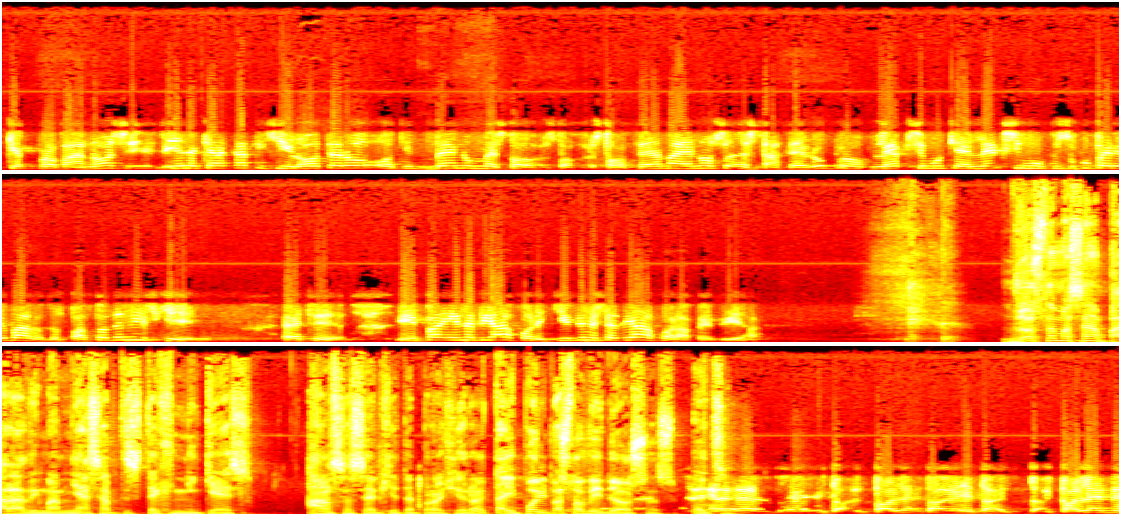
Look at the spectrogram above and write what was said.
Και προφανώς είναι και κάτι χειρότερο ότι μπαίνουμε στο, στο, στο θέμα ενός σταθερού, προβλέψιμου και ελέγξιμου φυσικού περιβάλλοντος. Που αυτό δεν ισχύει. Έτσι. Είναι διάφοροι κίνδυνοι σε διάφορα πεδία. Δώστε μας ένα παράδειγμα μιας από τις τεχνικές αν σας έρχεται πρόχειρο, τα υπόλοιπα στο βίντεο σας. Ε, ε, το, το, το, το, λένε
